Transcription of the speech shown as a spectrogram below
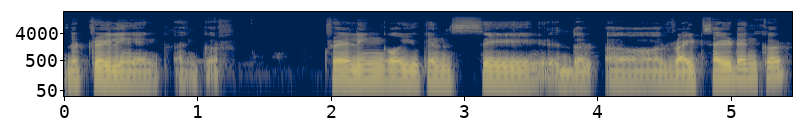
the trailing anchor. Trailing or you can say the uh, right side anchor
